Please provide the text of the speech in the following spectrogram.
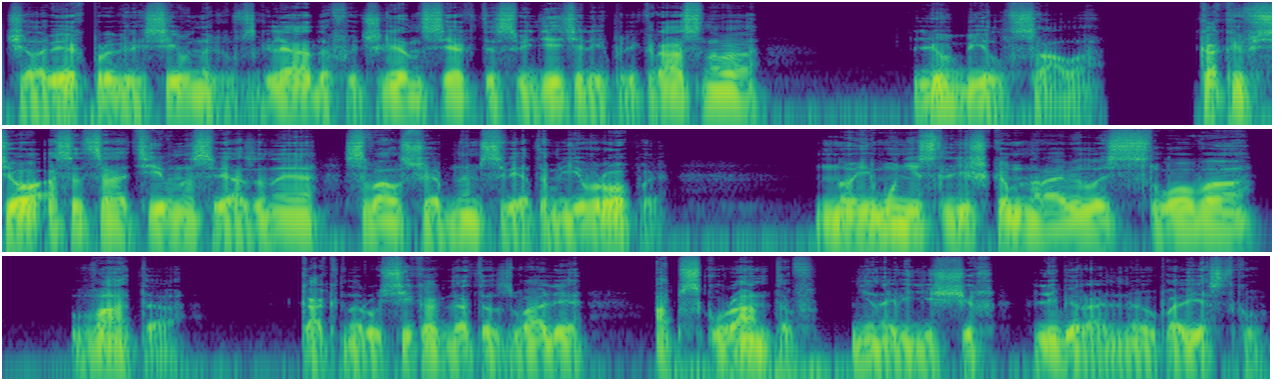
человек прогрессивных взглядов и член секты свидетелей прекрасного, любил сало как и все ассоциативно связанное с волшебным светом Европы. Но ему не слишком нравилось слово «вата», как на Руси когда-то звали обскурантов, ненавидящих либеральную повестку.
